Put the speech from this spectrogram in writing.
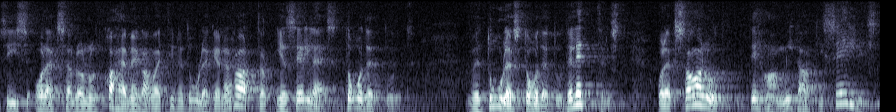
siis oleks seal olnud kahe megavatine tuulegeneraator ja sellest toodetud või tuulest toodetud elektrist oleks saanud teha midagi sellist,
